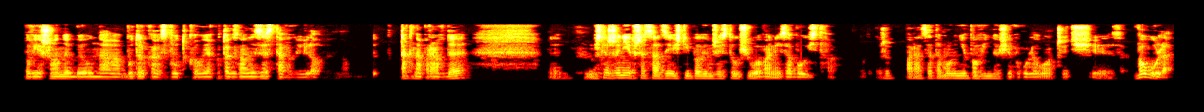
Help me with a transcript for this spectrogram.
powieszony był na butelkach z wódką jako tak zwany zestaw grillowy. No, tak naprawdę y, myślę, że nie przesadzę, jeśli powiem, że jest to usiłowanie zabójstwa. Że paracetamol nie powinno się w ogóle łączyć, w ogóle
